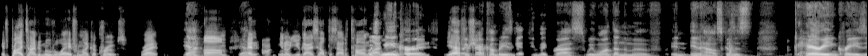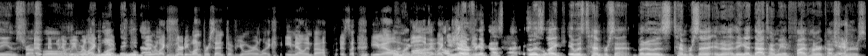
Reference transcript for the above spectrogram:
it's probably time to move away from like a kruze, right? Yeah, Um, Yeah. and uh, you know, you guys helped us out a ton. which last, we encourage. yeah, Like, for sure. Companies get too big for us. We want them to move in in house because it's hairy and crazy and And- stressful. and, we were like need- what? They need We were like 31% of your like email inbound. There's email Oh my apology. god! Like I'll never me the- forget that. It was like it was ten percent, but it was ten percent, and I think at that time we had five hundred customers,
